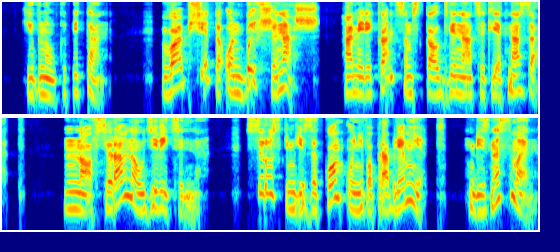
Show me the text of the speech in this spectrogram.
— кивнул капитан. «Вообще-то он бывший наш. Американцем стал 12 лет назад. Но все равно удивительно. С русским языком у него проблем нет. Бизнесмен.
